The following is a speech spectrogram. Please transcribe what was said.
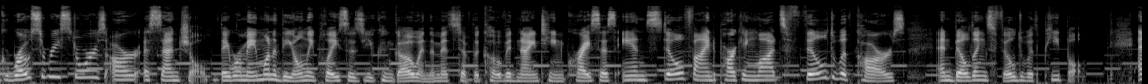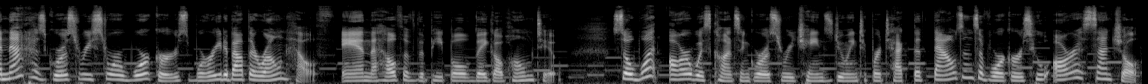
Grocery stores are essential. They remain one of the only places you can go in the midst of the COVID 19 crisis and still find parking lots filled with cars and buildings filled with people. And that has grocery store workers worried about their own health and the health of the people they go home to. So, what are Wisconsin grocery chains doing to protect the thousands of workers who are essential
